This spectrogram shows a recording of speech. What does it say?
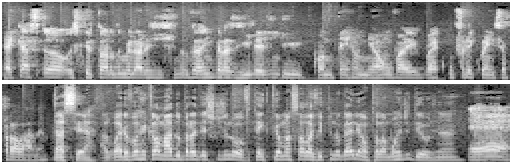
É que a, o escritório do Melhores Destinos é em Brasília, a gente, quando tem reunião, vai, vai com frequência pra lá, né? Tá certo. Agora eu vou reclamar do Bradesco de novo. Tem que ter uma sala VIP no Galeão, pelo amor de Deus, né? É,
